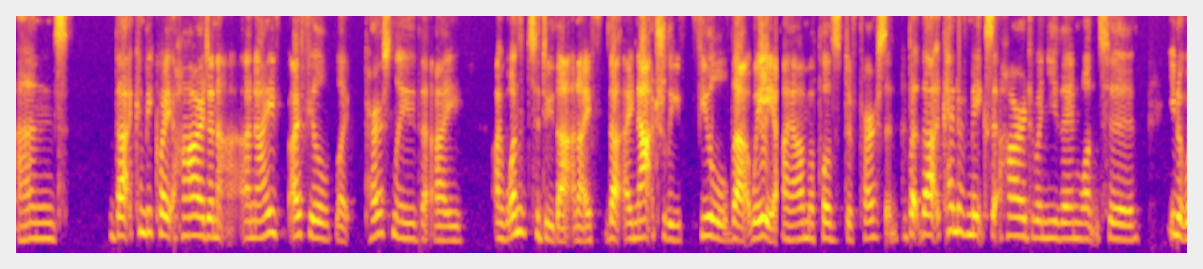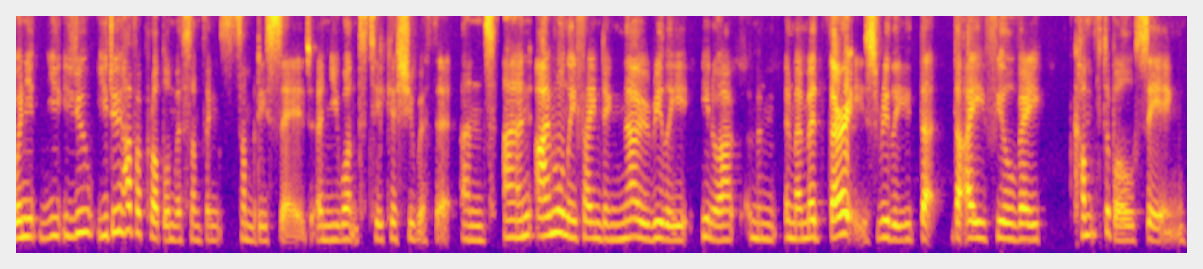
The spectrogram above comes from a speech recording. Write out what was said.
And that can be quite hard. And, and I, I feel like personally that I I want to do that and I that I naturally feel that way. I am a positive person. But that kind of makes it hard when you then want to you know when you, you, you do you do have a problem with something somebody said and you want to take issue with it and and i'm only finding now really you know i'm in my mid 30s really that that i feel very comfortable saying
